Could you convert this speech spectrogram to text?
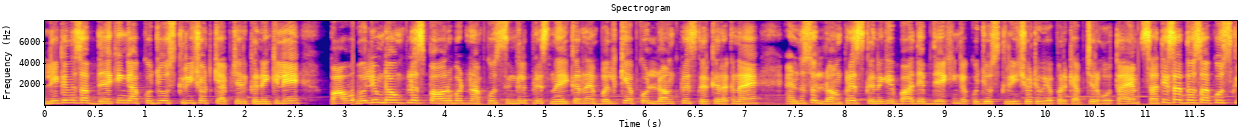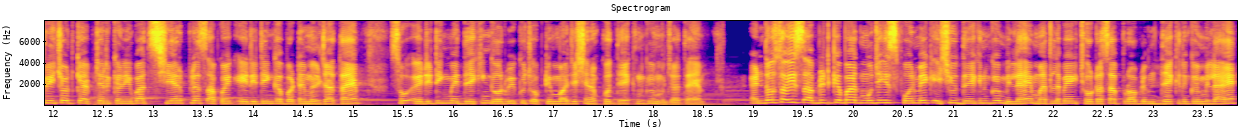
लेकिन दोस्तों, आप देखेंगे आपको जो स्क्रीनशॉट कैप्चर करने के लिए power volume down plus power button आपको सिंगल प्रेस नहीं करना है, बल्कि आपको लॉन्ग प्रेस करके रखना है। एंड दोस्तों लॉन्ग प्रेस करने के बाद आप देखेंगे आपको जो स्क्रीनशॉट यहाँ पर कैप्चर होता है। साथ ही साथ दोस्तों, आपको स्क्रीनशॉट कैप्चर करने के बाद शेयर प्लस आपको एक एडिटिंग का बटन मिल जाता है। सो एडिटिंग में देखेंगे और भी कुछ ऑप्टिमाइजेशन आपको देखने को मिल जाता है। एंड दोस्तों, इस अपडेट के बाद मुझे इस फ़ोन में एक इश्यू देखने को मिला है मतलब एक छोटा सा प्रॉब्लम देखने को मिला है।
